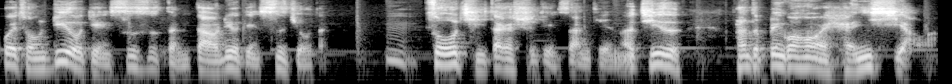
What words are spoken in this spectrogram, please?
会从六点四四等到六点四九等，嗯，周期大概十点三天。那其实它的变光范围很小啊。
